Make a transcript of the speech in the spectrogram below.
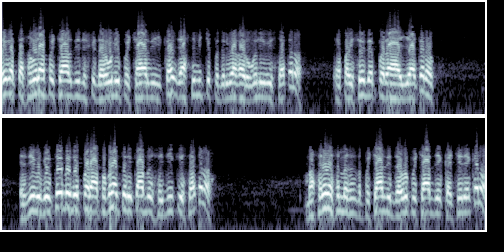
ا ل ا تصورا پچار دی لشکر داولی پچار دی کن جاستی می چی پدروی آگا روگلی ویستا کنا ا پیسے دے پرا یا کنا ازی بگرتے بے دے پرا پبلا طریقہ بے سیدی کیستا کنا مثلا نسا مثلا پچار دی داول پچار دی کچی رے کنا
